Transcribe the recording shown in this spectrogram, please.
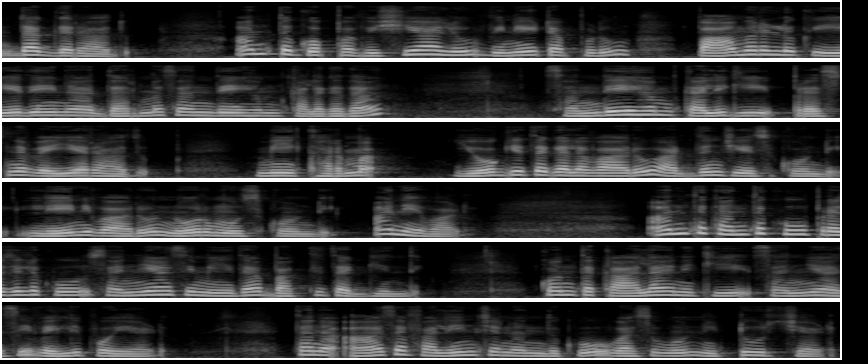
దగ్గరాదు. అంత గొప్ప విషయాలు వినేటప్పుడు పామరులకు ఏదైనా ధర్మ సందేహం కలగదా? సందేహం కలిగి ప్రశ్న వెయ్యరాదు మీ కర్మ యోగ్యత గలవారు అర్థం చేసుకోండి లేనివారు నోరు మూసుకోండి అనేవాడు. అంతకంతకు ప్రజలకు సన్యాసి మీద భక్తి తగ్గింది. కొంతకాలానికి సన్యాసి వెళ్ళిపోయాడు. తన ఆశ ఫలించనందుకు వసువు నిట్టూర్చాడు.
